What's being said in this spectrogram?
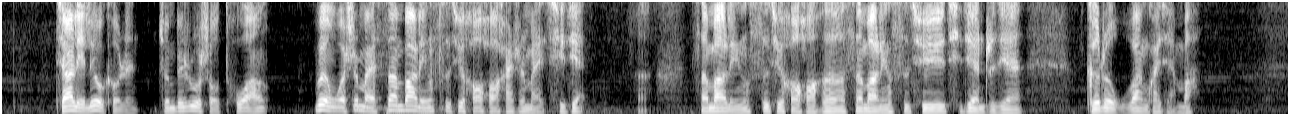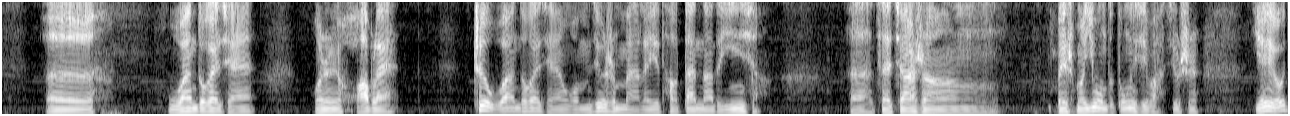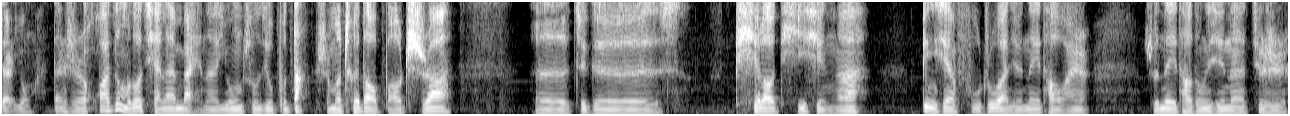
家里六口人准备入手途昂，问我是买三八零四驱豪华还是买旗舰？啊，三八零四驱豪华和三八零四驱旗舰之间隔着五万块钱吧？呃，五万多块钱，我认为划不来。这五万多块钱，我们就是买了一套丹拿的音响，呃，再加上没什么用的东西吧，就是也有点用，但是花这么多钱来买呢，用处就不大。什么车道保持啊？呃，这个疲劳提醒啊，并线辅助啊，就那套玩意儿，说那套东西呢，就是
